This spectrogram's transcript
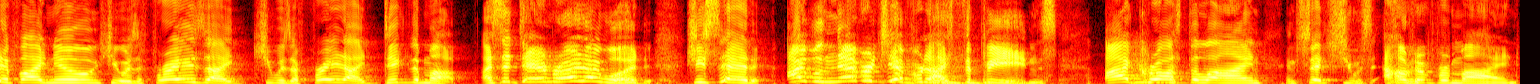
if I knew, she was afraid I she was afraid I'd dig them up. I said, "Damn right I would." She said, "I will never jeopardize the beans." I crossed the line and said she was out of her mind.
